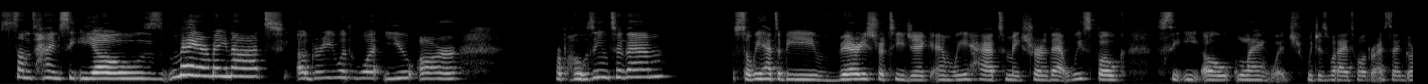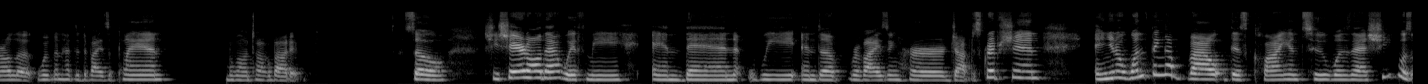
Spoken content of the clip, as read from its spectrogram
Sometimes CEOs may or may not agree with what you are proposing to them. So we had to be very strategic and we had to make sure that we spoke CEO language, which is what I told her. I said, girl, look, we're going to have to devise a plan. We're going to talk about it. So she shared all that with me. And then we end up revising her job description. And you know, one thing about this client too was that she was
